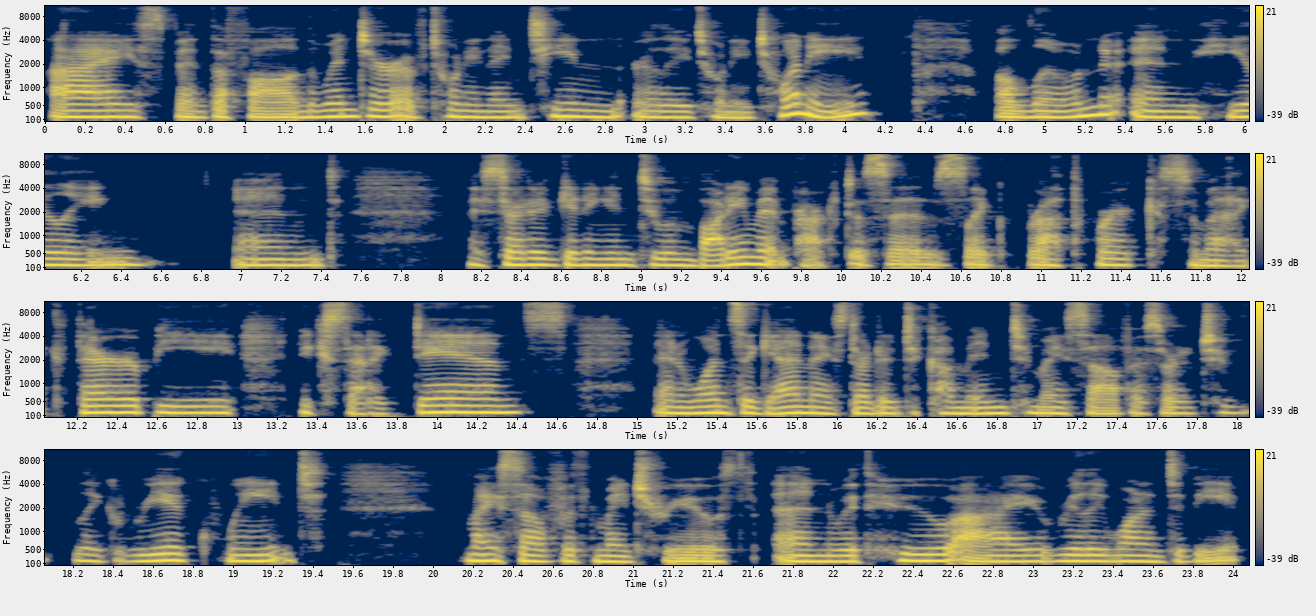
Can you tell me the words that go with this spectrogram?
I spent the fall and the winter of 2019, early 2020 alone and healing. And I started getting into embodiment practices like breath work, somatic therapy, ecstatic dance. And once again, I started to come into myself. I started to like reacquaint myself with my truth and with who I really wanted to be.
